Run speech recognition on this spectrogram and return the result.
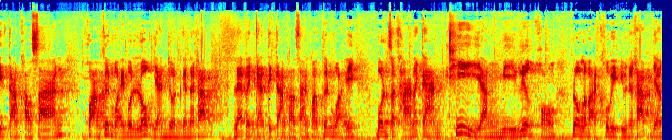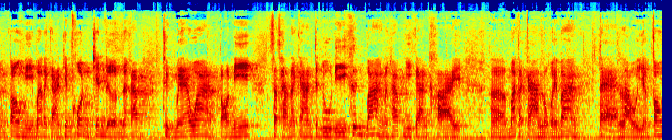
ติดตามข่าวสาร ความเคลื่อนไหวบนโลกยานยนต์กันนะครับ และเป็นการติดตามข่าวสารความเคลื่อนไหว บนสถานการณ์ที่ยังมีเรื่องของโรคระบาดโควิดอยู่นะครับ ยังต้องมีมาตรการเข้มข้นเช่นเดิมนะครับ ถึงแม้ว่าตอนนี้สถานการณ์จะดูดีขึ้นบ้างนะครับ มีการคลายมาตรการลงไปบ้าง แต่เรายังต้อง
